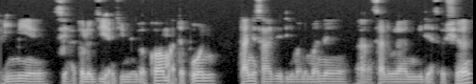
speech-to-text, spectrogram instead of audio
email sihatologi@gmail.com ataupun tanya sahaja di mana-mana uh, saluran media sosial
